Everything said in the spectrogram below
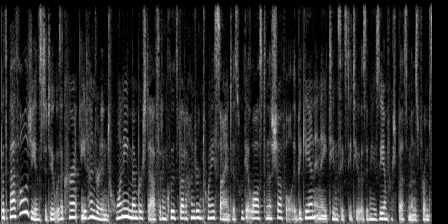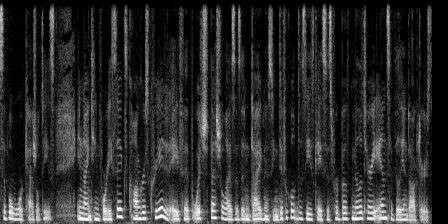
But the Pathology Institute, with a current 820 member staff that includes about 120 scientists, would get lost in the shuffle. It began in 1862 as a museum for specimens from Civil War casualties. In 1946, Congress created AFIP, which specializes in diagnosing difficult disease cases for both military and civilian doctors.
